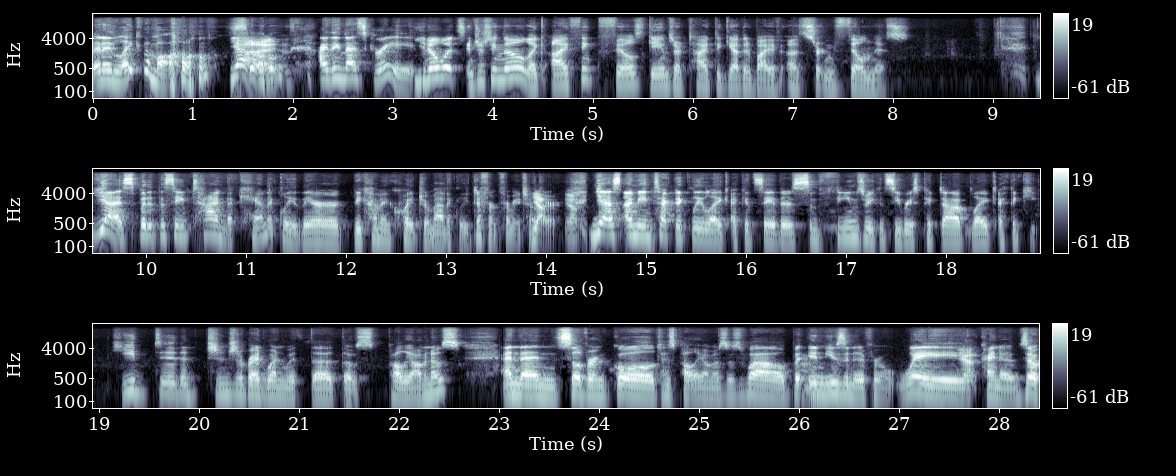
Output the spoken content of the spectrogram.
And I like them all. yeah? So, I- I think that's great. you know what's interesting though? Like I think Phil's games are tied together by a certain Philness. Yes, but at the same time, mechanically, they're becoming quite dramatically different from each Yeah, other. yeah. Yes, I mean technically, like I could say there's some themes where you can see where he's picked up. Like I think he he did a gingerbread one with the those polyominoes, and then silver and gold has polyominoes as well, but Hmm. in using a different way, Yeah. kind of. So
